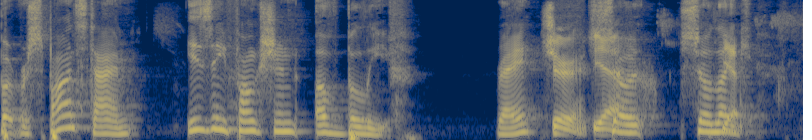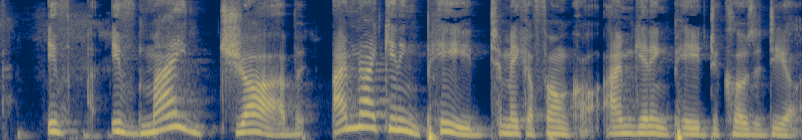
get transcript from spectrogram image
But response time is a function of belief, right? Sure. Yeah. So so like Yep. if if my job I'm not getting paid to make a phone call. I'm getting paid to close a deal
